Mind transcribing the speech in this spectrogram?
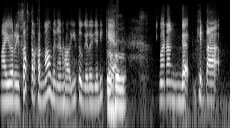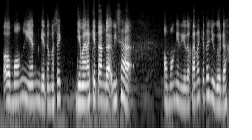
mayoritas terkenal dengan hal itu gitu. Jadi kayak oh. gimana nggak kita omongin gitu, maksudnya gimana kita nggak bisa omongin gitu karena kita juga udah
